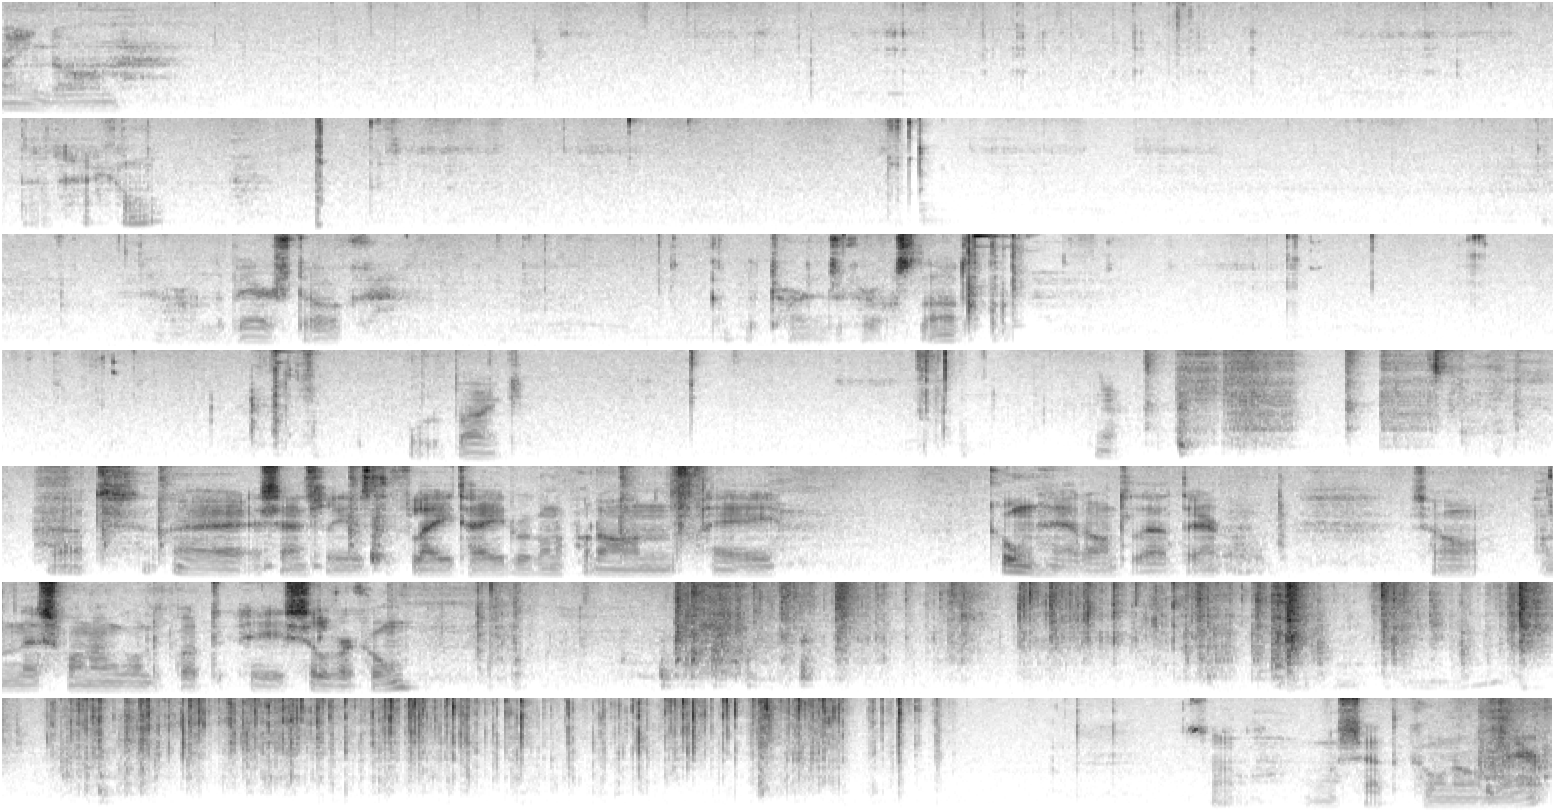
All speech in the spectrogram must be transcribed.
will on. That hackle now on the bare stalk. A couple of turns across that. Hold it back yeah that uh, essentially is the fly tied. We're going to put on a cone head onto that there. So on this one I'm going to put a silver cone. So I'm going to set the cone on there.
